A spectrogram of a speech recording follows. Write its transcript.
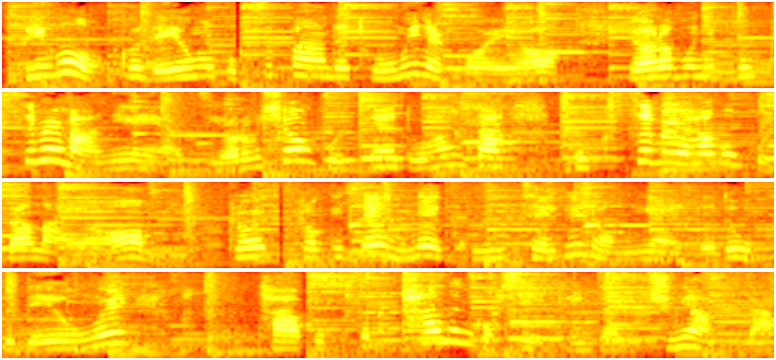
그리고 그 내용을 복습하는 데 도움이 될 거예요. 여러분이 복습을 많이 해야지. 여러분 시험 볼 때도 항상 복습을 하고 보잖아요. 그렇, 그렇기 때문에 공책을 정리할 때도 그 내용을 다 복습하는 것이 굉장히 중요합니다.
